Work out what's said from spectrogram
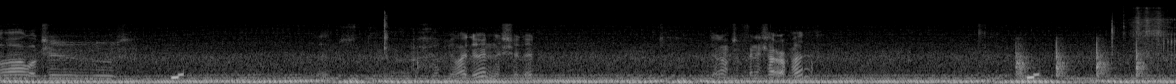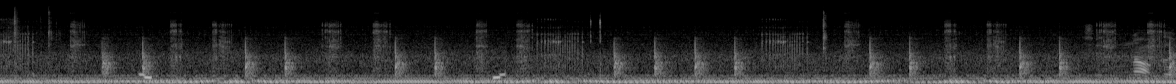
Altitude. You like doing this shit, dude? You don't have to finish that repair. This is not good.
